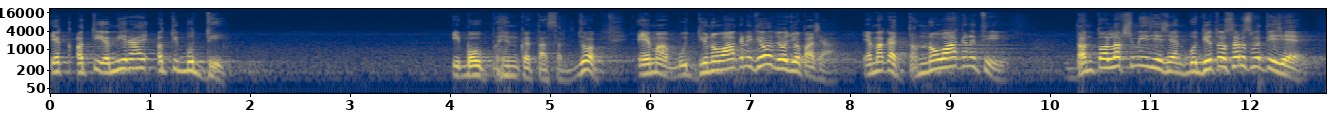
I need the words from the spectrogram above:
એક અતિ અમીરાય અતિ બુદ્ધિ. એ બહુ ભયંકરતા સર્જ. જો, એમાં બુદ્ધિનો વાંક નહીં થયો, જોજો પાછા. એમાં કઈ ધનનો વાંક નથી. ધન તો લક્ષ્મીજી છે બુદ્ધિ તો સરસ્વતી છે.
